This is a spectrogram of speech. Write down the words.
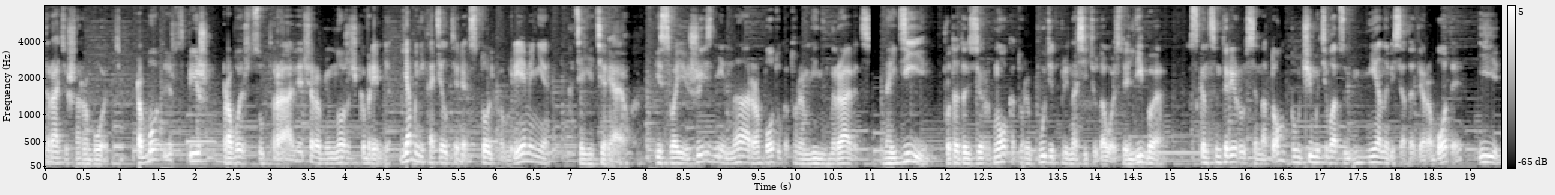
тратишь на работу. Работаешь, спишь, проводишь с утра, вечером немножечко времени. Я бы не хотел терять столько времени, хотя я теряю, из своей жизни на работу, которая мне не нравится. Найди вот это зерно, которое будет приносить удовольствие. Либо сконцентрируйся на том, получи мотивацию ненависть от этой работы и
